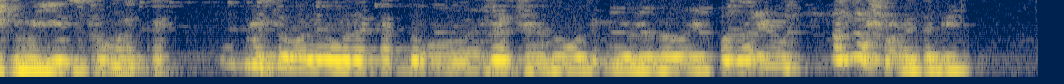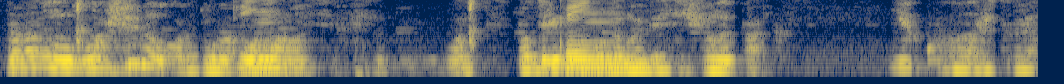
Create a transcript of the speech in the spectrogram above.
Це ж мої інструменти. Просто вони у мене так довго лежать, що я думав, ти мені вже давно їх подарив. А на що вони тобі? Та там машина у Артура Тинь. поламалася. От, потрібно Тинь. подивитися, що не так. Якого Артура?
